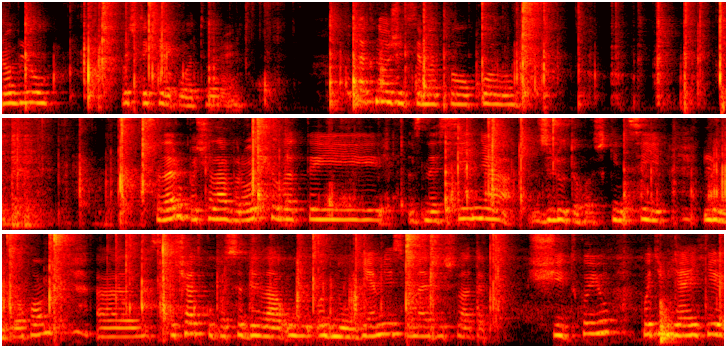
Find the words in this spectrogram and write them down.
роблю ось такі отвори. Так, ножицями по колу. Селеру почала вирощувати з насіння з лютого, з кінці лютого. Е, Спочатку посадила у одну ємність, вона зійшла так щіткою, потім я її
